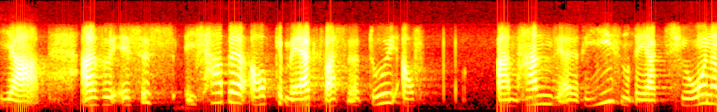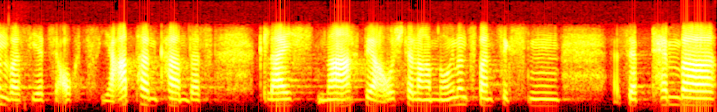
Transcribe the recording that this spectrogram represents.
Ja, also es ist, ich habe auch gemerkt, was natürlich auf anhand der Riesenreaktionen, was jetzt auch aus Japan kam, dass gleich nach der Ausstellung am 29. September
